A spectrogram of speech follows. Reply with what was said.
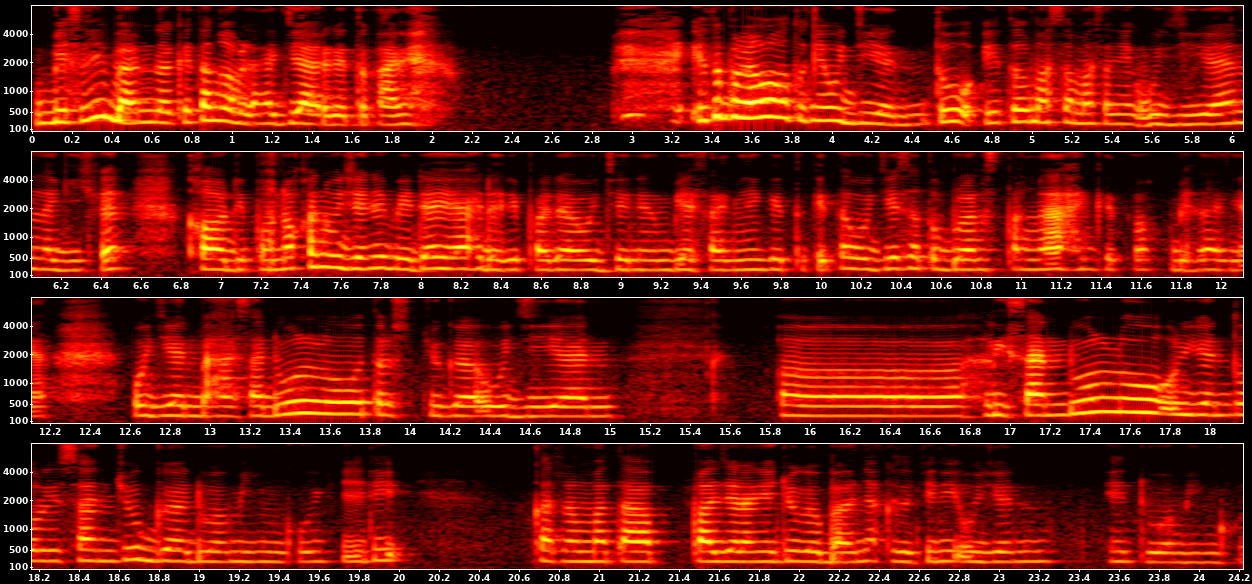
biasanya bandel kita nggak belajar gitu kan. Itu padahal waktunya ujian. Tuh itu masa-masanya ujian lagi kan. Kalau di pondok kan ujiannya beda ya daripada ujian yang biasanya gitu. Kita ujian satu bulan setengah gitu biasanya. Ujian bahasa dulu terus juga ujian uh, lisan dulu ujian tulisan juga dua minggu. Jadi karena mata pelajarannya juga banyak gitu jadi ujian eh dua minggu.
